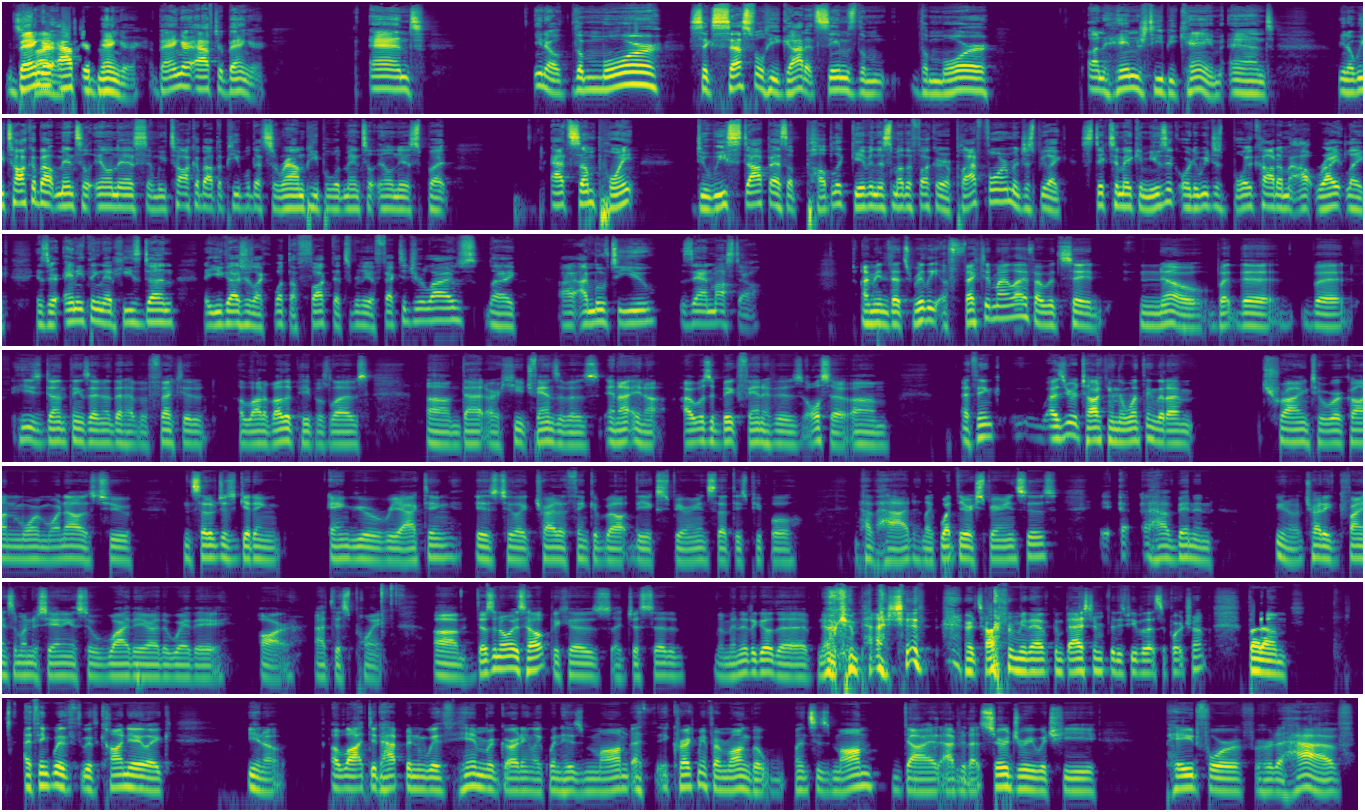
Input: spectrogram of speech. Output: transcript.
banger fire. after banger, banger after banger. And you know, the more successful he got, it seems the the more unhinged he became. And you know, we talk about mental illness and we talk about the people that surround people with mental illness, but at some point, do we stop as a public giving this motherfucker a platform and just be like, stick to making music, or do we just boycott him outright? Like, is there anything that he's done that you guys are like, what the fuck, that's really affected your lives? Like, I, I move to you, Zan Mostow. I mean, that's really affected my life. I would say no, but the but he's done things I know that have affected a lot of other people's lives um, that are huge fans of his, and I you know I was a big fan of his also. Um, I think as you were talking, the one thing that I'm trying to work on more and more now is to instead of just getting angry or reacting, is to like try to think about the experience that these people have had, like what their experiences eh, have been, and you know, try to find some understanding as to why they are the way they are at this point. Um, doesn't always help because I just said a minute ago the no compassion, or it's hard for me to have compassion for these people that support Trump. But um, I think with with Kanye, like you know, a lot did happen with him regarding like when his mom. Correct me if I'm wrong, but once his mom died after that surgery, which he paid for for her to have,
